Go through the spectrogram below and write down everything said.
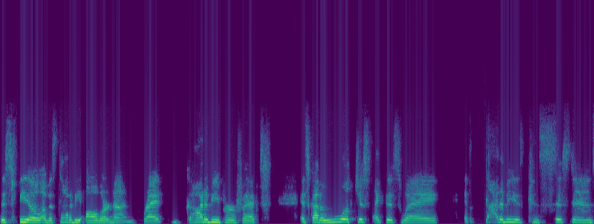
this feel of it's got to be all or none right got to be perfect it's got to look just like this way. It's got to be consistent.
